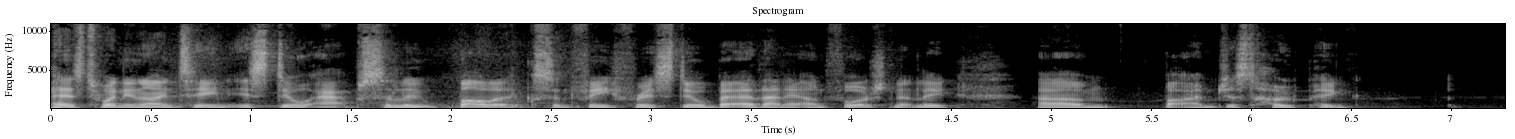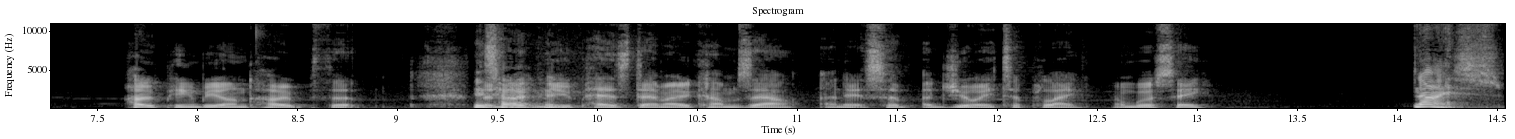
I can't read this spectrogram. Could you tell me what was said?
PES 2019 is still absolute bollocks, and FIFA is still better than it. Unfortunately, um, but I'm just hoping, hoping beyond hope that, that, that hoping. new PES demo comes out and it's a, a joy to play, and we'll see. Nice.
